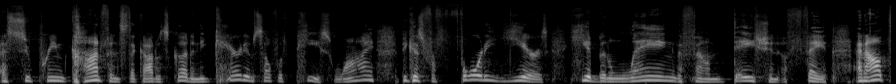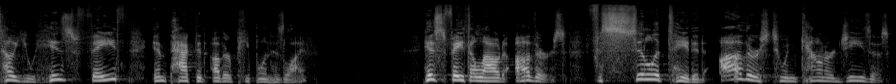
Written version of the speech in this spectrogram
a, supreme confidence that God was good, and he carried himself with peace. Why? Because for 40 years, he had been laying the foundation of faith. And I'll tell you, his faith impacted other people in his life. His faith allowed others, facilitated others to encounter Jesus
